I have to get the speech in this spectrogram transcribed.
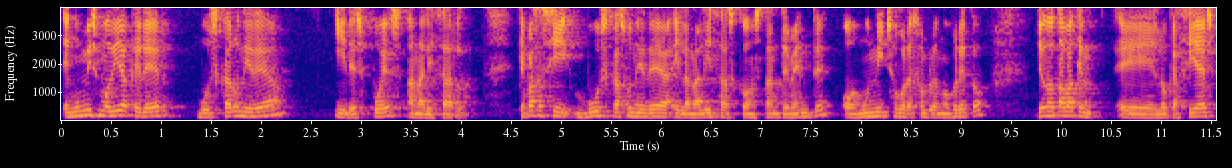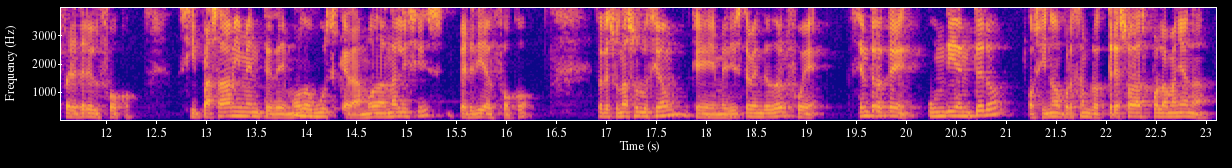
en un mismo día querer buscar una idea y después analizarla. ¿Qué pasa si buscas una idea y la analizas constantemente, o en un nicho, por ejemplo, en concreto? Yo notaba que eh, lo que hacía es perder el foco. Si pasaba mi mente de modo mm. búsqueda a modo análisis, perdía el foco. Entonces, una solución que me dio este vendedor fue, céntrate un día entero, o si no, por ejemplo, tres horas por la mañana,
